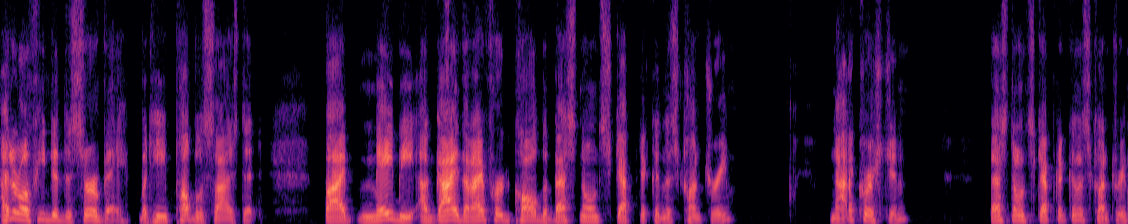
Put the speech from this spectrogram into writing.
I don't know if he did the survey, but he publicized it by maybe a guy that I've heard called the best known skeptic in this country, not a Christian, best known skeptic in this country.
